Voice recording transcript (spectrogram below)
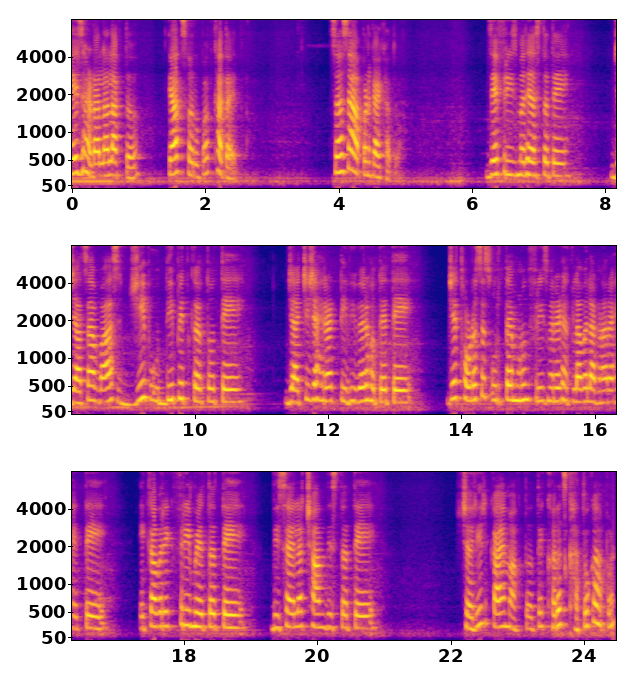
हे झाडाला लागतं त्याच स्वरूपात खाता येतं. सहसा आपण काय खातो? जे फ्रीजमध्ये असतं ते ज्याचा वास जीप उद्दीपित करतो ते ज्याची जाहिरात टी व्हीवर होते ते जे थोडंसंच उरतं आहे म्हणून फ्रीजमध्ये ढकलावं लागणार आहे ते एकावर एक फ्री मिळतं ते दिसायला छान दिसतं ते शरीर काय मागतं ते खरंच खातो का आपण?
